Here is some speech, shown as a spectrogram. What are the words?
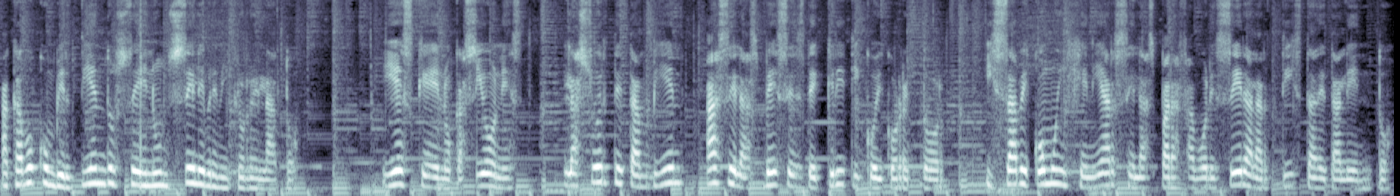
acabó convirtiéndose en un célebre microrelato. Y es que en ocasiones la suerte también hace las veces de crítico y corrector y sabe cómo ingeniárselas para favorecer al artista de talento.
